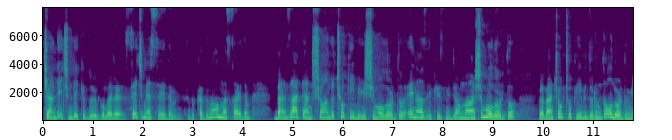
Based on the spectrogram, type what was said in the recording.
kendi içimdeki duyguları seçmeseydim, kadın olmasaydım ben zaten şu anda çok iyi bir işim olurdu. En az 200 milyon maaşım olurdu ve ben çok çok iyi bir durumda olurdum. Yani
